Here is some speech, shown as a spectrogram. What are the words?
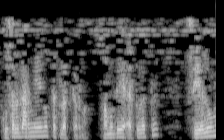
කුසල ධර්මයන්ොත් ඇතුළත් කරනවා. සමුදය ඇතුළත සියලුම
